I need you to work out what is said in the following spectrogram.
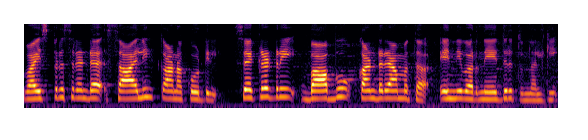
vice president Salih Kanakottil secretary Babu Kandaramath എന്നിവർ നേതൃത്വം നൽകി.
